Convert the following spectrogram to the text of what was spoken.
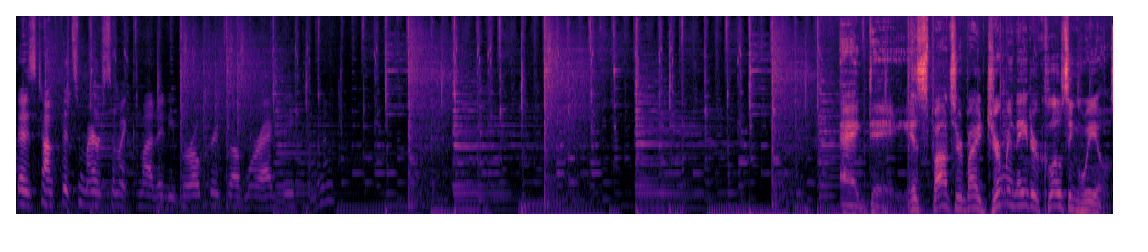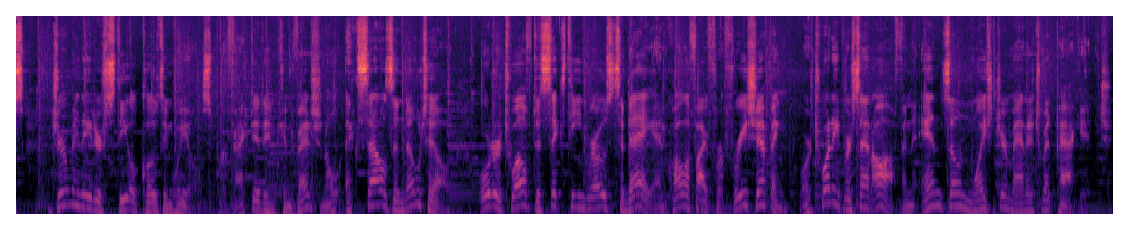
That is Tom Fitzmyer, Summit Commodity Brokerage. We'll have more Ag Day coming up. Ag Day is sponsored by Germinator Closing Wheels. Germinator steel closing wheels, perfected in conventional, excels in no-till. Order 12 to 16 rows today and qualify for free shipping or 20% off an end zone moisture management package.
